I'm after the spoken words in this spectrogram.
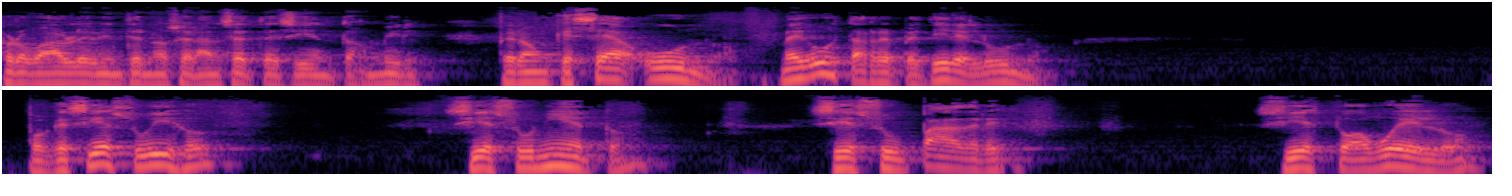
Probablemente no serán 700 mil, pero aunque sea uno, me gusta repetir el uno, porque si es su hijo, si es su nieto, si es su padre, si es tu abuelo,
